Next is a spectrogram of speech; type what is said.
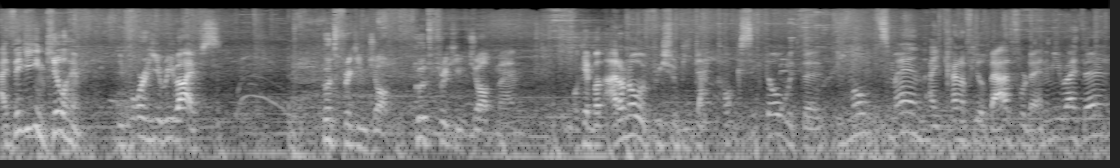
I think he can kill him before he revives. Good freaking job. Good freaking job, man. Okay, but I don't know if we should be that toxic though with the emotes, man. I kind of feel bad for the enemy right there.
